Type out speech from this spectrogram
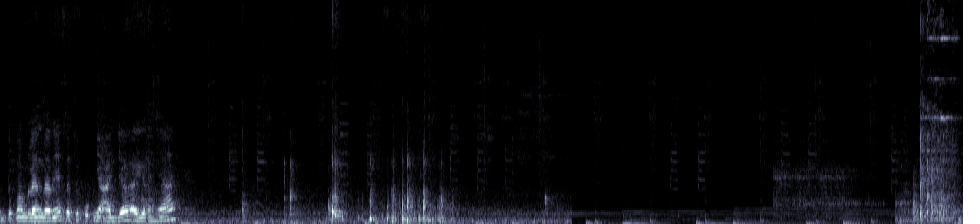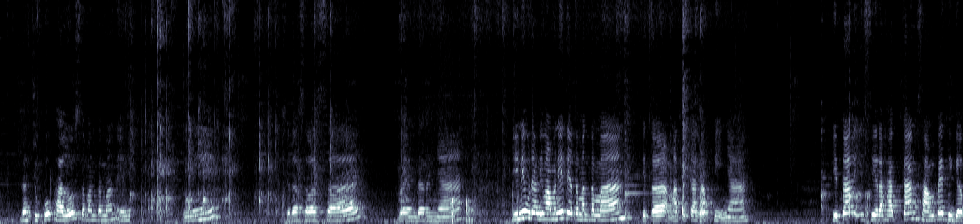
Untuk memblendernya secukupnya aja airnya cukup halus teman-teman ini. Ini sudah selesai blendernya. Ini udah 5 menit ya teman-teman. Kita matikan apinya. Kita istirahatkan sampai 30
